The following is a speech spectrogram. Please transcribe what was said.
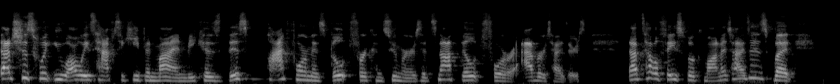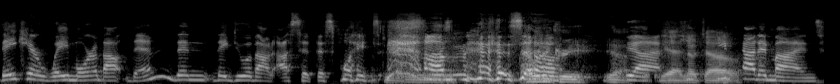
that's just what you always have to keep in mind because this platform is built for consumers. It's not built for advertisers. That's how facebook monetizes but they care way more about them than they do about us at this point. Yeah, um, so i would agree. Yeah. Yeah. Yeah no doubt keep that in mind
